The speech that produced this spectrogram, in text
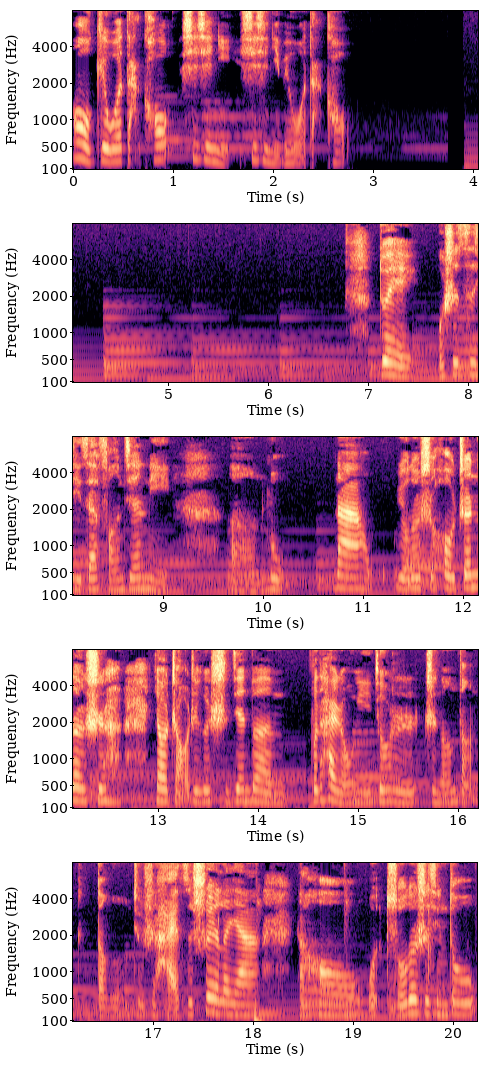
哦，给我打 call，谢谢你，谢谢你为我打 call。对我是自己在房间里，嗯，录。那有的时候真的是 要找这个时间段不太容易，就是只能等等，就是孩子睡了呀，然后我所有的事情都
